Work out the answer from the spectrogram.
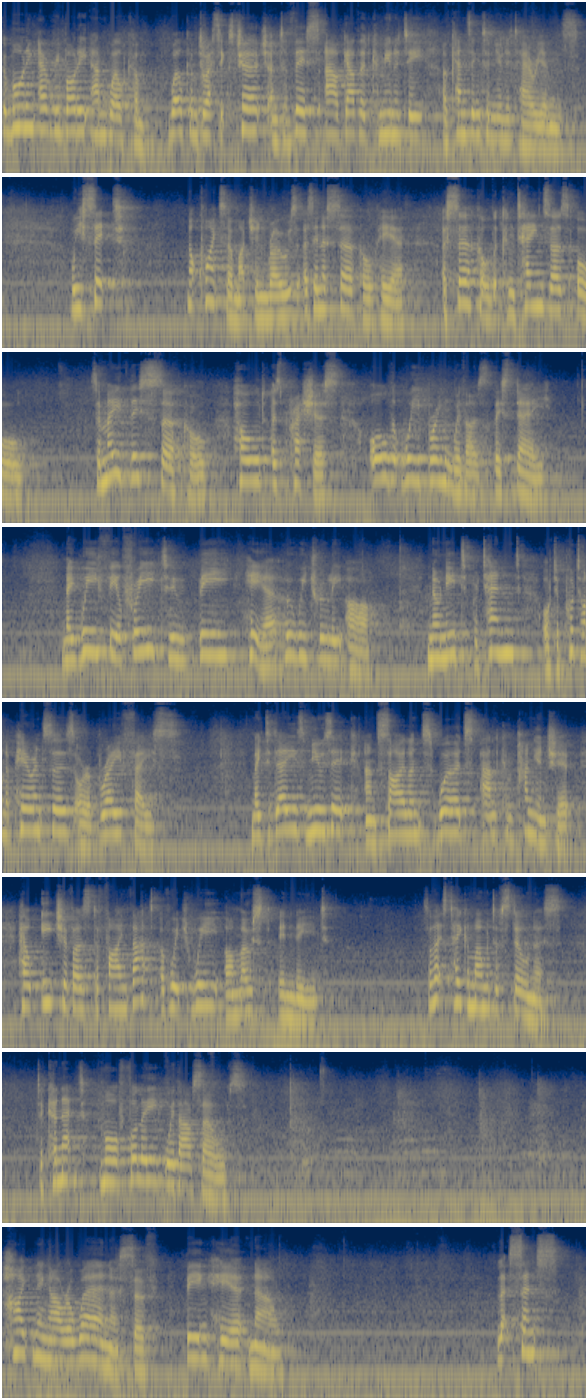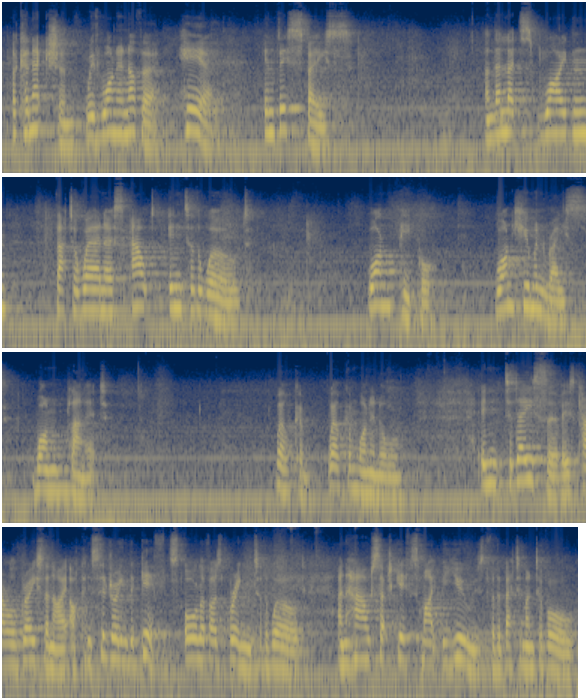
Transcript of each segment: Good morning, everybody, and welcome. Welcome to Essex Church and to this, our gathered community of Kensington Unitarians. We sit not quite so much in rows as in a circle here, a circle that contains us all. So may this circle hold as precious all that we bring with us this day. May we feel free to be here who we truly are no need to pretend or to put on appearances or a brave face. May today's music and silence, words and companionship help each of us to find that of which we are most in need. So let's take a moment of stillness to connect more fully with ourselves. Heightening our awareness of being here now. Let's sense a connection with one another here in this space. And then let's widen that awareness out into the world. One people, one human race, one planet. Welcome, welcome one and all. In today's service, Carol Grace and I are considering the gifts all of us bring to the world and how such gifts might be used for the betterment of all.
